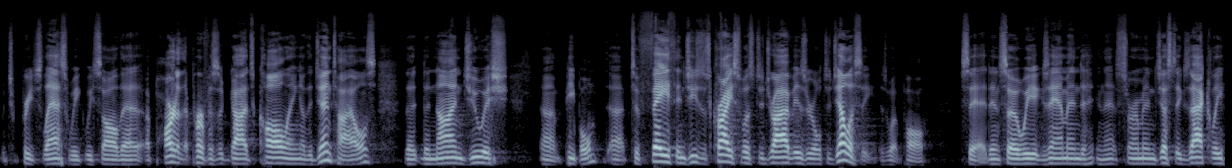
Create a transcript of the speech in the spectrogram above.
which we preached last week, we saw that a part of the purpose of God's calling of the Gentiles, the, the non Jewish uh, people, uh, to faith in Jesus Christ was to drive Israel to jealousy, is what Paul said. And so we examined in that sermon just exactly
